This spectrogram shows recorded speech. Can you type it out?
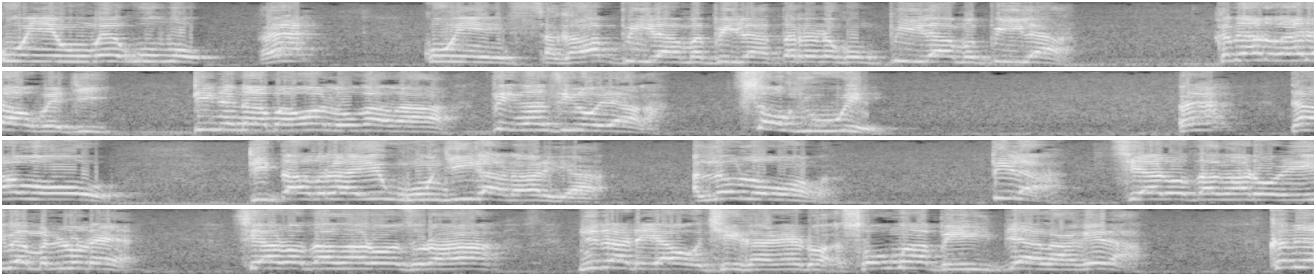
ကိုရင်ဝင်ပဲဥဖို့ဟမ်ကိုရင်စကားပီလားမပီလားတရဏဂုံပီလားမပီလားခင်ဗျားတို့အဲ့ဒါကိုပဲကြည့်ဒီနနာဘာဝလောကပါသင်္ကန်းစီလို့ရလားစောက်ယူတွေဟမ်ဒါဟို ဒီသာသနာရေးဝန်ကြီးဌာနတွေကအလုံးလုံးအောင်မှာတိလားဆရာတော်သံဃာတော်တွေပဲမလွတ်နဲ့ဆရာတော်သံဃာတော်ဆိုတာမြစ်တာတရားကိုအခြေခံတဲ့အတွက်အဆုံးမပေးပြန်လာခဲ့တာခမရ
